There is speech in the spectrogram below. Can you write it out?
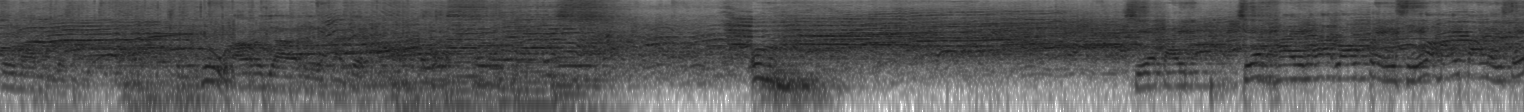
เอมานเดสันชมพู่อารยาเอหาเจ็ดเชียร์ไทย เชียร์ไทยนะฮะลองเปล่งเสียงออกมาให้ฟังหน่อยสิ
